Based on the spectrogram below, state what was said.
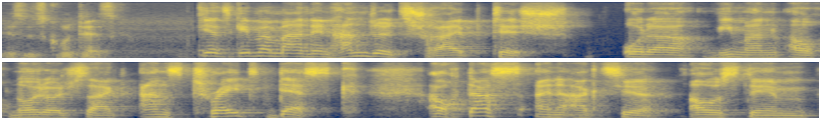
Es ist grotesk. Jetzt gehen wir mal an den Handelsschreibtisch oder wie man auch neudeutsch sagt, ans Trade Desk. Auch das eine Aktie aus dem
